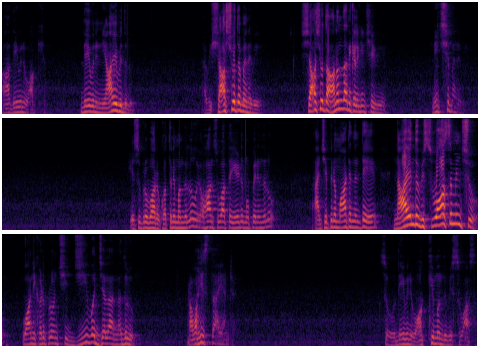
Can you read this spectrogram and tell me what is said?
ఆ దేవుని వాక్యం దేవుని న్యాయ విధులు అవి శాశ్వతమైనవి శాశ్వత ఆనందాన్ని కలిగించేవి నిత్యమైనవి. యేసుప్రభువారు కొత్త నిబంధనలో యోహాన్ సువార్త ఏడు ముప్పై ఎనిమిదిలో ఆయన చెప్పిన మాట ఏంటంటే నాయందు విశ్వాసమించు వాని కడుపులోంచి జీవజల నదులు ప్రవహిస్తాయి అంటాడు. సో దేవుని వాక్యమందు విశ్వాసం.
